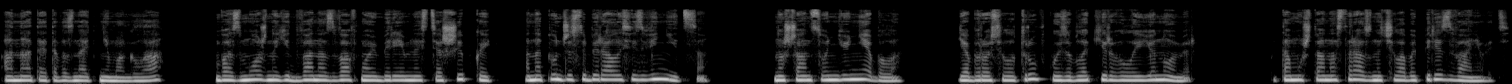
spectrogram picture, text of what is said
Она-то этого знать не могла. Возможно, едва назвав мою беременность ошибкой, она тут же собиралась извиниться. Но шанса у нее не было. Я бросила трубку и заблокировала ее номер, потому что она сразу начала бы перезванивать,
